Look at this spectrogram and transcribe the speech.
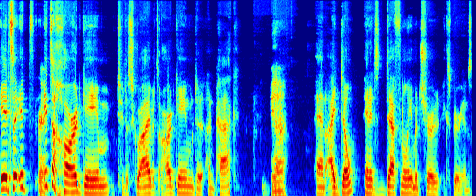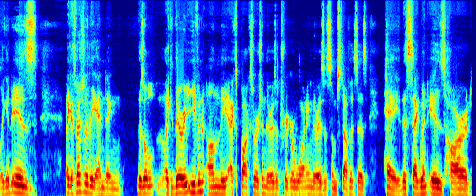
it's a it's it's a hard game to describe. It's a hard game to unpack, Yeah. And I don't. And it's definitely a mature experience. Like it is like especially the ending. There's a like there even on the Xbox version there is a trigger warning. There is some stuff that says, "Hey, this segment is hard.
